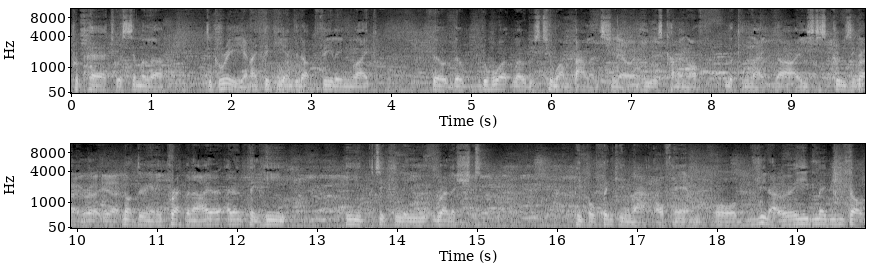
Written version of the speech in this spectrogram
prepare to a similar degree, and I think he ended up feeling like the, the, the workload was too unbalanced, you know, and he was coming off looking like ah, he's just cruising, Right, right, yeah. not doing any prep, and I, I don't think he he particularly relished people thinking that of him, or you know, he maybe he felt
